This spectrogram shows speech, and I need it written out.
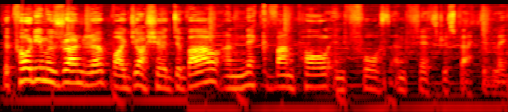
The podium was rounded out by Joshua Dubau and Nick Van Poel in fourth and fifth respectively.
